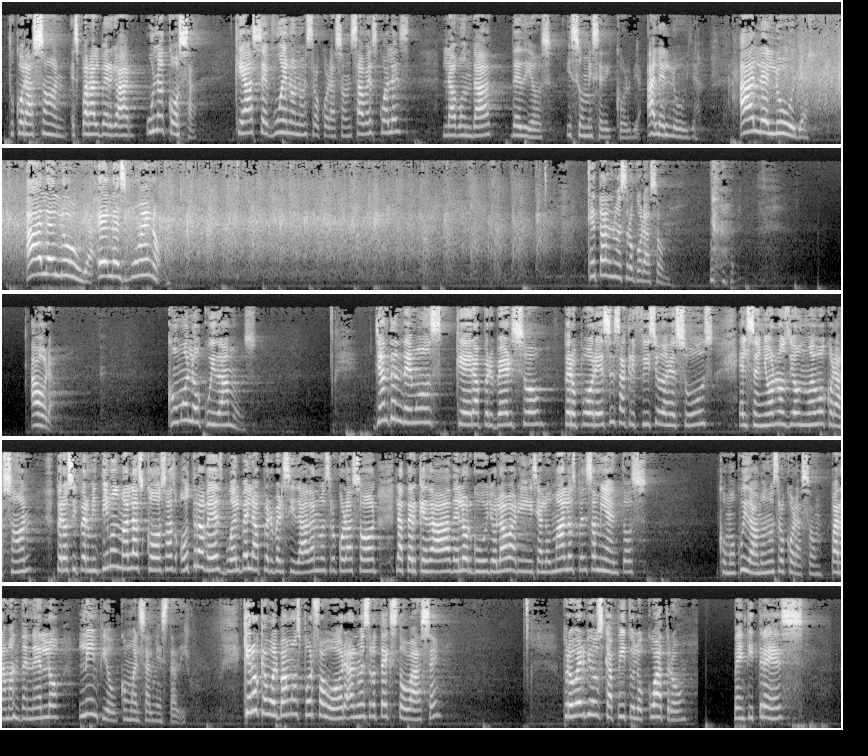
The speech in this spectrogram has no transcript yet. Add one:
Tu corazón es para albergar una cosa que hace bueno nuestro corazón. ¿Sabes cuál es? La bondad de Dios y su misericordia. Aleluya. Aleluya. Aleluya, Él es bueno. ¿Qué tal nuestro corazón? Ahora, ¿cómo lo cuidamos? Ya entendemos que era perverso, pero por ese sacrificio de Jesús, el Señor nos dio un nuevo corazón pero si permitimos malas cosas, otra vez vuelve la perversidad a nuestro corazón, la terquedad, el orgullo, la avaricia, los malos pensamientos. ¿Cómo cuidamos nuestro corazón para mantenerlo limpio, como el salmista dijo? Quiero que volvamos, por favor, a nuestro texto base. Proverbios capítulo 4, 23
